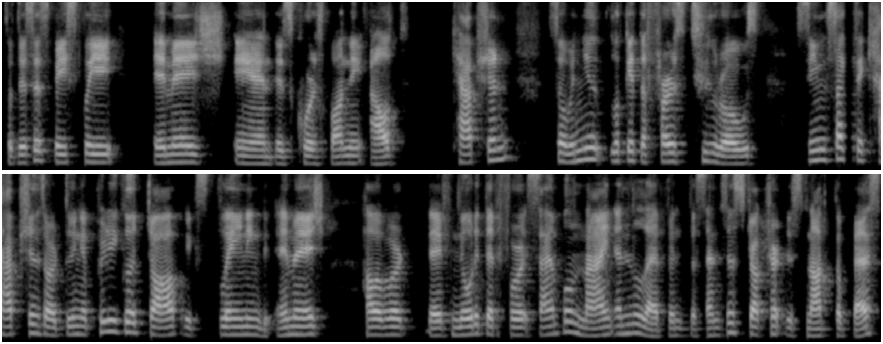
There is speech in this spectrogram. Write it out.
So this is basically image and its corresponding alt caption. So when you look at the first two rows, seems like the captions are doing a pretty good job explaining the image. However, they've noted that for sample 9 and 11, the sentence structure is not the best.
